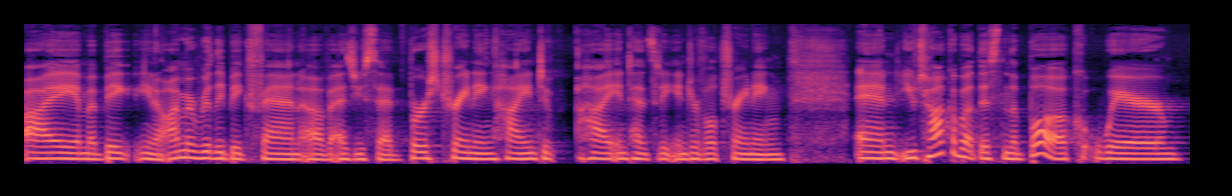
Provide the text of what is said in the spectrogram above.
I am a big, you know, I'm a really big fan of, as you said, burst training, high into high intensity interval training, and you talk about this in the book where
